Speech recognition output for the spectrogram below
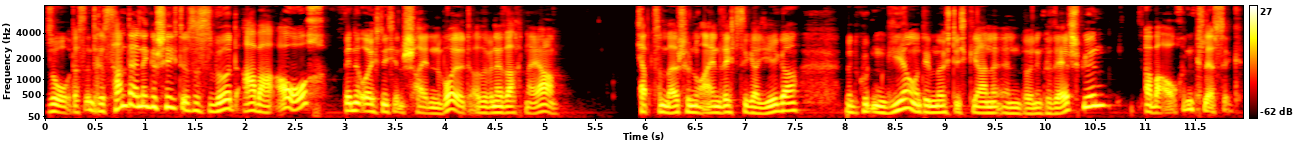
So, das Interessante an der Geschichte ist, es wird aber auch, wenn ihr euch nicht entscheiden wollt, also wenn ihr sagt, naja, ich habe zum Beispiel nur einen 60er Jäger mit gutem Gear und den möchte ich gerne in Burning Crusade spielen, aber auch in Classic.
